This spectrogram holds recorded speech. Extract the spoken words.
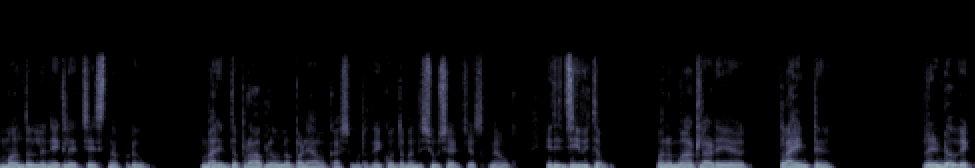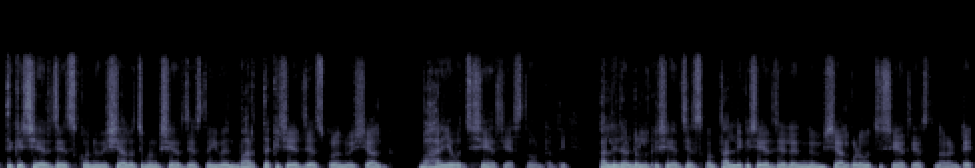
మందుల్ని నెగ్లెక్ట్ చేసినప్పుడు మరింత ప్రాబ్లంలో పడే అవకాశం ఉంటుంది. కొంతమంది సూసైడ్ చేసుకునే ఇది జీవితం. మనం మాట్లాడే క్లయింట్ రెండో వ్యక్తికి షేర్ చేసుకునే విషయాలు వచ్చి మనకు షేర్ చేస్తాం. ఈవెన్ భర్తకి షేర్ చేసుకునే విషయాలు భార్య వచ్చి షేర్ చేస్తూ ఉంటుంది. తల్లిదండ్రులకి షేర్ చేసుకొని తల్లికి షేర్ చేయలేని విషయాలు కూడా వచ్చి షేర్ చేస్తున్నారంటే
